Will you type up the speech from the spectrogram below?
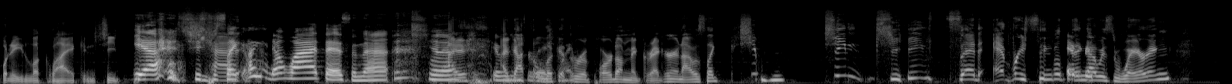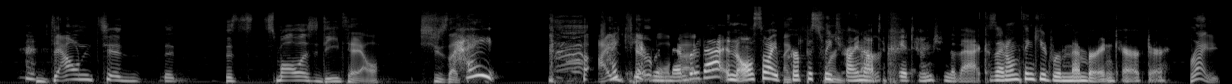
what do you look like? And she Yeah, she's She just like, oh, you know what, this and that. You know, I, I got to look at the report on McGregor and I was like, she Mhm. she she said every single thing Every- I was wearing down to the the smallest detail. She's like, I I'm I can't remember that. that. and also I Like, purposely try not to pay attention to that because I don't think you'd remember in character. Right.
